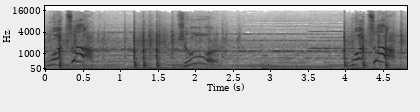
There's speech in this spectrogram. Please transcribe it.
What's up? Sure. What's up?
